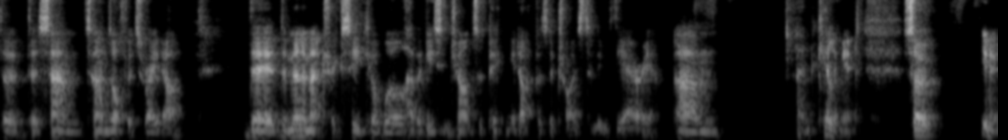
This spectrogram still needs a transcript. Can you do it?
the, the SAM turns off its radar, the the millimetric seeker will have a decent chance of picking it up as it tries to leave the area um, and killing it. So you know,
